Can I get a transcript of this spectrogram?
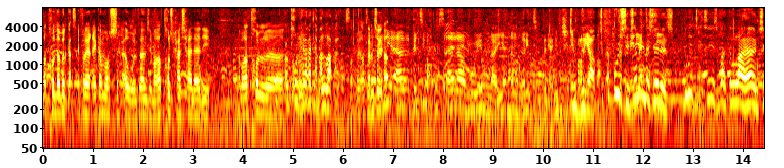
غتدخل دابا الكاس افريقيا كمرشح أول فهمتي؟ ما غتدخلش بحال شحال هادي. دابا غتدخل غتدخل بحال غتلعب على اللقب صافي غتلعب. أنت يعني آه، قلتي واحد المساله مهمة هي أن المغرب تبدل يعني ماشي غير في الرياضة؟ في كل شيء في جميع المجالات. البنيه التحتيه تبارك الله ها أنت.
